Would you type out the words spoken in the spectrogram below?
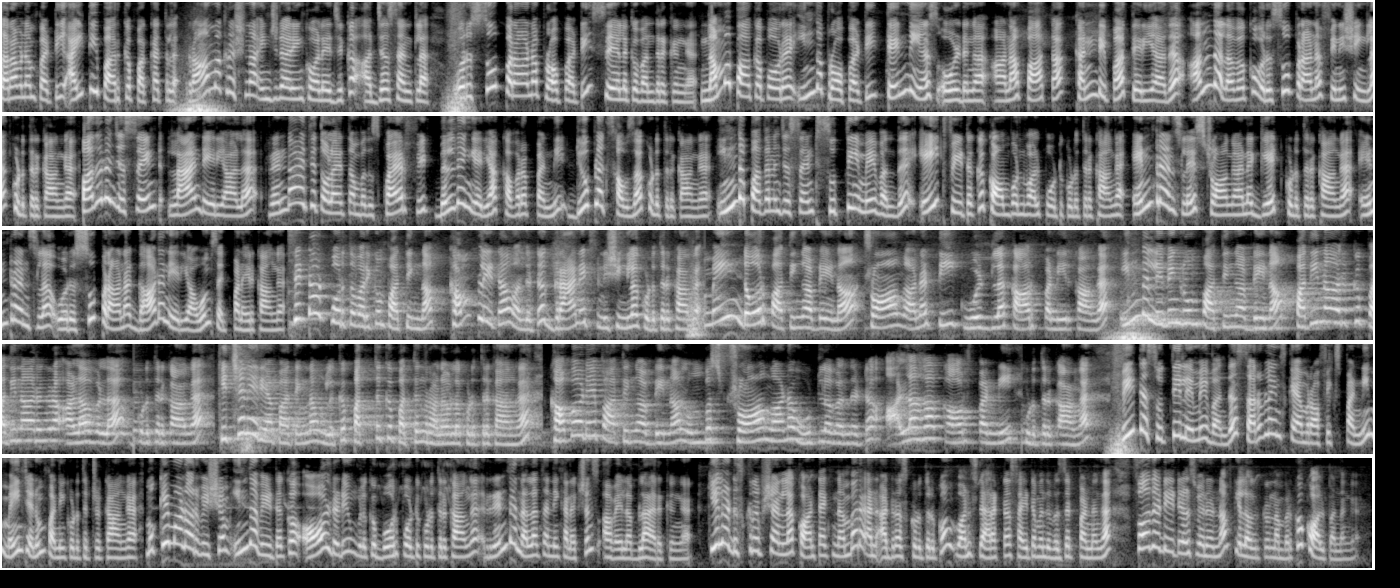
Saravanampatti IT park பக்கத்துல Ramakrishna engineering காலேஜுக்கு அட்ஜசன்ட்ல ஒரு சூப்பரான ப்ராப்பர்ட்டி சேலுக்கு வந்திருக்குங்க. நம்ம பார்க்க போற இந்த ப்ராப்பர்ட்டி டென் இயர்ஸ் ஓல்டுங்க ஆனா பார்த்தா கண்டிப்பா தெரியாது. அந்த அளவுக்கு ஒரு சூப்பரான பினிஷிங்ல கொடுத்திருக்காங்க. பதினஞ்சு சென்ட் லேண்ட் ஏரியால ரெண்டாயிரத்தி தொள்ளாயிரத்தி ஐம்பது square feet building area cover up பண்ணி டியூப்ளெக்ஸ் ஹவுஸா கொடுத்திருக்காங்க. இந்த பதினஞ்சு சென்ட் சுத்தியுமே வந்து எயிட் ஃபீட்டுக்கு காம்பவுண்ட் வால் போட்டு கொடுத்திருக்காங்க. என்ட்ரன்ஸ்லேயே ஸ்ட்ராங்கான கேட் கொடுத்திருக்காங்க. என்ட்ரன்ஸ்ல ஒரு சூப்பரான கார்டன் ஏரியாவும் செட் பண்ணியிருக்காங்க. சிட் அவுட் பொறுத்த வரைக்கும் பாத்தீங்கன்னா கம்ப்ளீட்டா வந்துட்டு கிரானைட் ஃபினிஷிங்ல கொடுத்துருக்காங்க. மெயின் டோர் பாத்தீங்க அப்படின்னா ஸ்ட்ராங்கான டீக் வுட்ல கார்வ் பண்ணிருக்காங்க இந்த லிவிங் ரூம் பாத்தீங்க அப்படின்னா பதினாறுக்கு பதினாறுங்கிற அளவுல கொடுத்திருக்காங்க. கிச்சன் ஏரியா பாத்தீங்கன்னா உங்களுக்கு பத்துக்கு பத்துங்கிற அளவுல கொடுத்துருக்காங்க. கபோர்டே பாத்தீங்க அப்படின்னா ரொம்ப ஸ்ட்ராங்கான வுட்ல வந்துட்டு அழகா கார்வ் பண்ணி கொடுத்துருக்காங்க. வீட்டை சுத்திலுமே வந்து சர்வலைன்ஸ் கேமரா ஃபிக்ஸ் பண்ணி மெயின்டைனும் பண்ணி கொடுத்துட்டு இருக்காங்க. முக்கியமான ஒரு விஷயம் இந்த வீட்டுக்கு ஆல்ரெடி உங்களுக்கு போர் போட்டு கொடுத்திருக்காங்க. ரெண்டு நல்ல தண்ணி கனெக்ஷன்ஸ் அவைலபிளா இருக்குங்க. கீழே டிஸ்கிரிப்ஷன்ல கான்டாக்ட் நம்பர் அண்ட் அட்ரஸ் கொடுத்துருக்கோம். ஒன்ஸ் டேரக்டா சைட்டை வந்து விசிட் பண்ணுங்க. ஃபர்தர் டீடைல்ஸ் வேணும்னா கீழே இருக்கிற நம்பருக்கு கால் பண்ணுங்க.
